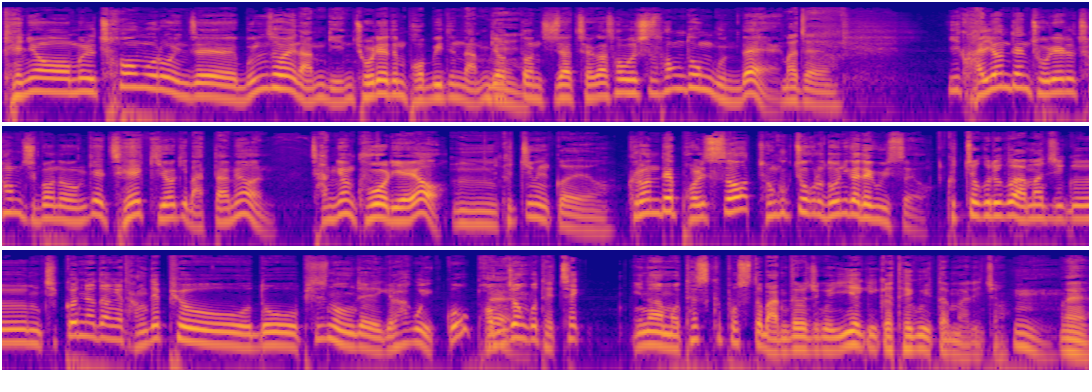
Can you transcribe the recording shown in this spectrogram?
개념을 처음으로 이제 문서에 남긴 조례든 법이든 남겼던 지자체가 서울시 성동구인데 맞아요. 이 관련된 조례를 처음 집어넣은 게 제 기억이 맞다면 작년 9월이에요. 음 그쯤일 거예요. 그런데 벌써 전국적으로 논의가 되고 있어요. 그쵸 그리고 아마 지금 집권 여당의 당 대표도 필수 노동자 얘기를 하고 있고 범정부 대책 이나 뭐 테스크포스도 만들어지고 이 얘기가 되고 있단 말이죠. 음. 네.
